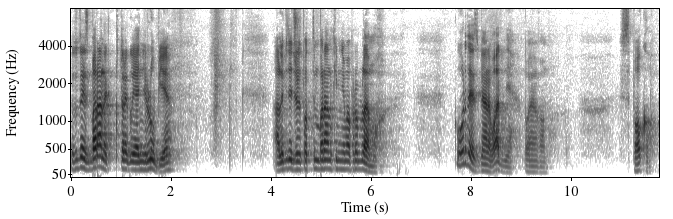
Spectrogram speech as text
No tutaj jest baranek, którego ja nie lubię. Ale widać, że pod tym barankiem nie ma problemu. Kurde, jest w miarę ładnie, powiem wam. Spoko.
